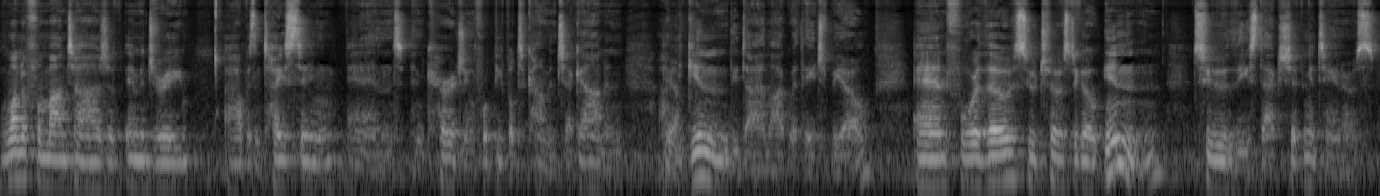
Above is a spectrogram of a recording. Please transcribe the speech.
wonderful montage of imagery uh, was enticing and encouraging for people to come and check out and uh, Yeah. begin the dialogue with HBO. And for those who chose to go in to the stacked shipping containers,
